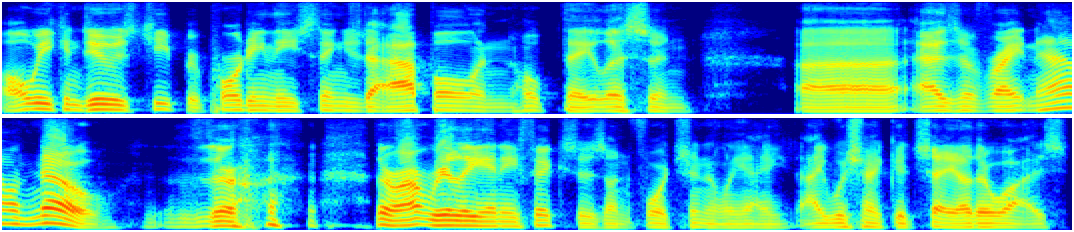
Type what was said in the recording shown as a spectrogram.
All we can do is keep reporting these things to Apple and hope they listen. Uh, as of right now, no, there there aren't really any fixes. Unfortunately, I, I wish I could say otherwise.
